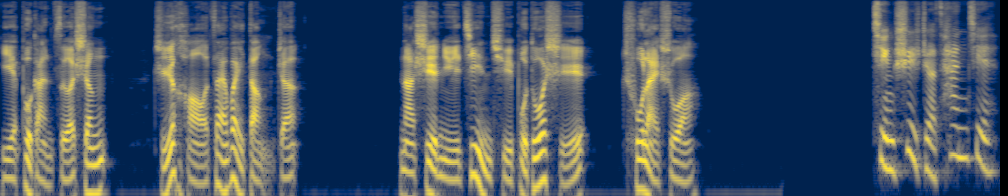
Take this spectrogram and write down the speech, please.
也不敢啧声，只好在外等着。那侍女进去不多时，出来说：“请侍者参见。”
